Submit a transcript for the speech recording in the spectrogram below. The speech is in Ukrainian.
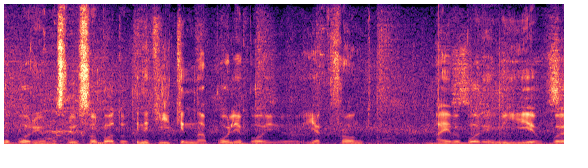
Виборюємо свою свободу і не тільки на полі бою як фронт, а й виборюємо її в,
